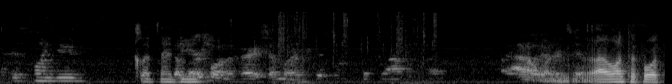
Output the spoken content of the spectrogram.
at this point, dude, Clip that The dude. first one was very similar. this one's the opposite. I don't want it to. I want the fourth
